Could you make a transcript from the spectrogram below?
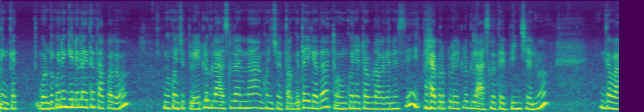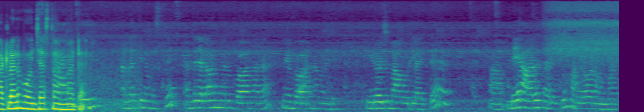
ఇంకా వండుకునే గిన్నెలు అయితే తప్పదు. ఇంకా కొంచెం ప్లేట్లు గ్లాసులు అన్నా కొంచెం తగ్గుతాయి కదా తోముకునేటప్పుడు అలాగనేసి పేపర్ ప్లేట్లు గ్లాసులు తెప్పించాను. ఇంకా వాటిలోనే భోంచేస్తాం అనమాట అందరికీ నమస్తే. అందరు ఎలా ఉన్నారు? బాగున్నారా? మేము బాగున్నామండి. ఈరోజు మా ఊర్లో అయితే మే ఆరో తారీఖు మంగళవారం అన్నమాట.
